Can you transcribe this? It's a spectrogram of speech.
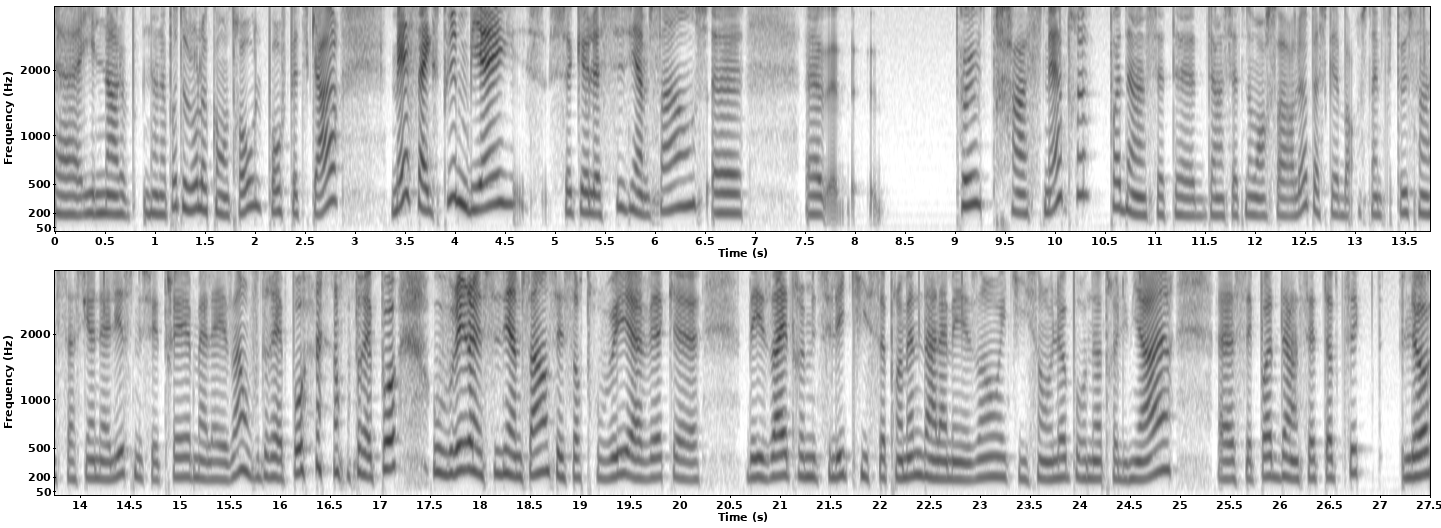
Euh, il n'en a pas toujours le contrôle, pauvre petit cœur, mais ça exprime bien ce que le sixième sens euh, euh, peut transmettre, pas dans cette, dans cette noirceur-là, parce que bon, c'est un petit peu sensationnaliste, mais c'est très malaisant. On voudrait pas, on voudrait pas ouvrir un sixième sens et se retrouver avec des êtres mutilés qui se promènent dans la maison et qui sont là pour notre lumière. c'est pas dans cette optique là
